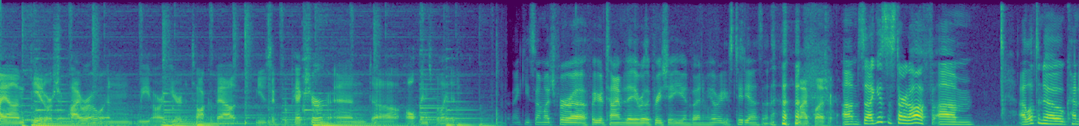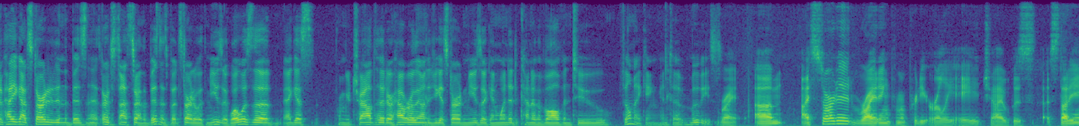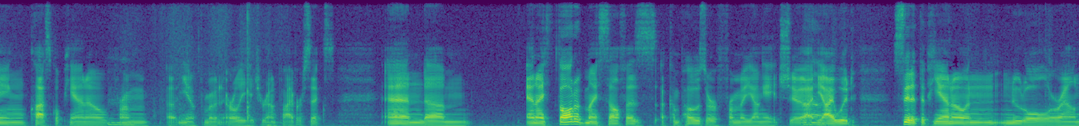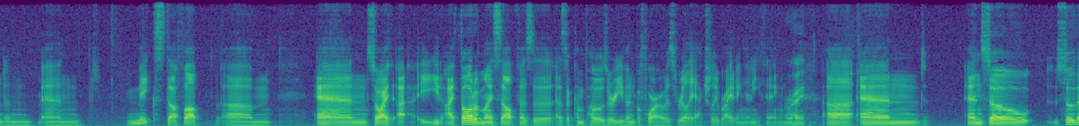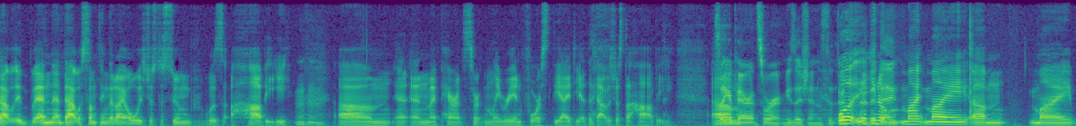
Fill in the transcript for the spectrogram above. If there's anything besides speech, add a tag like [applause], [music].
Hi, I'm Theodore Shapiro, and we are here to talk about music for picture and uh, all things related. Thank you so much for uh, for your time today. I really appreciate you inviting me over to your studios. [laughs] My pleasure. um, so I guess to start off, um, I'd love to know kind of how you got started in the business, or just not starting the business, but started with music. What was the, I guess, from your childhood, or how early on did you get started in music, and when did it kind of evolve into filmmaking, into movies? Right. Um, I started writing from a pretty early age. I was uh, studying classical piano mm-hmm. from uh, you know from an early age, around five or six, and um, and I thought of myself as a composer from a young age. Uh, uh-huh. I, I, would sit at the piano and noodle around and and make stuff up. Um, and so I, I, you know, I thought of myself as a as a composer even before I was really actually writing anything. Right. Uh, and and so so that and then that was something that I always just assumed was a hobby. Mm-hmm. Um, and, and, my parents certainly reinforced the idea that that was just a hobby. So um, your parents weren't musicians. Well, or, or you know, they? my my um, my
